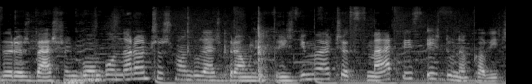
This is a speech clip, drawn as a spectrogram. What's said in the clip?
vörös bársony bombon, narancsos mandulás, brownie, friss gyümölcsök, smarties és dunakavics.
